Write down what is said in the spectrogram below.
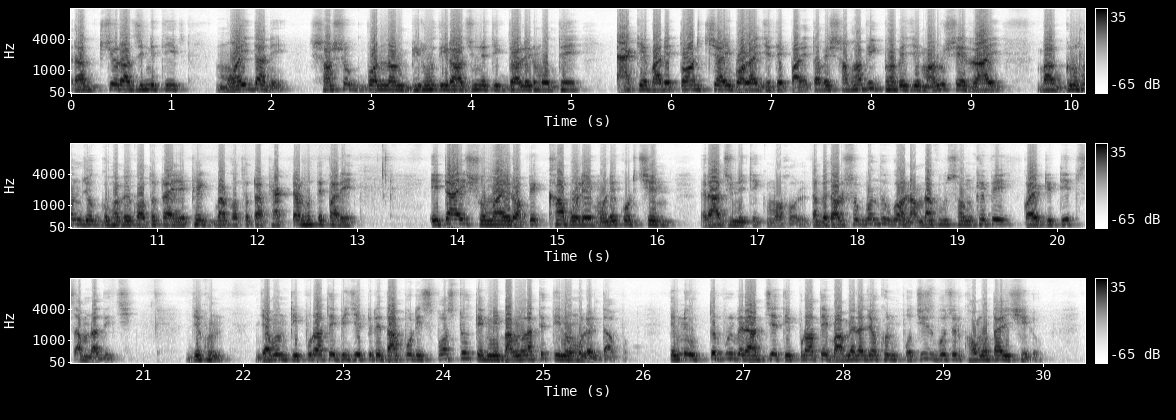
রাজ্য রাজনীতির ময়দানে শাসক বনাম বিরোধী রাজনৈতিক দলের মধ্যে একেবারে তরজাই বলা যেতে পারে। তবে স্বাভাবিকভাবে যে মানুষের রায় বা গ্রহণযোগ্যভাবে কতটা এফেক্ট বা কতটা ফ্যাক্টর হতে পারে এটাই সময়ের অপেক্ষা বলে মনে করছেন রাজনৈতিক মহল। তবে দর্শক বন্ধুগণ আমরা খুব সংক্ষেপে কয়েকটি টিপস আমরা দিচ্ছি। দেখুন যেমন ত্রিপুরাতে বিজেপির দাপট স্পষ্ট তেমনি বাংলাতে তৃণমূলের দাপট। তেমনি উত্তর পূর্বে রাজ্যে ত্রিপুরাতে বামেরা যখন পঁচিশ বছর ক্ষমতায় ছিল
